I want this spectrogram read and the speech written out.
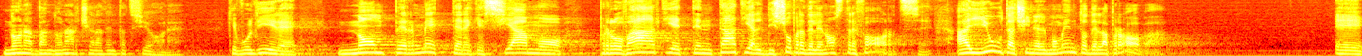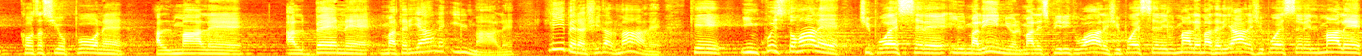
Non abbandonarci alla tentazione, che vuol dire non permettere che siamo provati e tentati al di sopra delle nostre forze. Aiutaci nel momento della prova. E cosa si oppone al male, al bene materiale? Il male liberaci dal male, che in questo male ci può essere il maligno, il male spirituale, ci può essere il male materiale, ci può essere il male,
